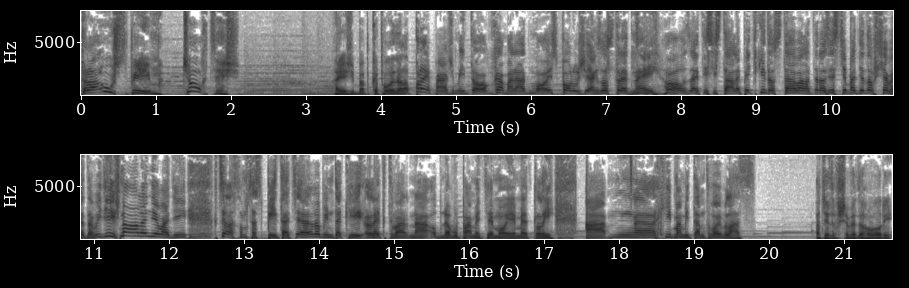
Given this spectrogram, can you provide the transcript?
Teda už spím. Čo chceš? A Ježi babka povedala, prepáč mi to, kamarát môj, spolužiak zo strednej. Ozaj, ty si stále peťky dostával a teraz je z teba dedo vševedo, vidíš? No ale nevadí. Chcela som sa spýtať, e, robím taký lektvar na obnovu pamäte mojej metly a mm, chýba mi tam tvoj vlas. A dedo vševedo hovorí,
